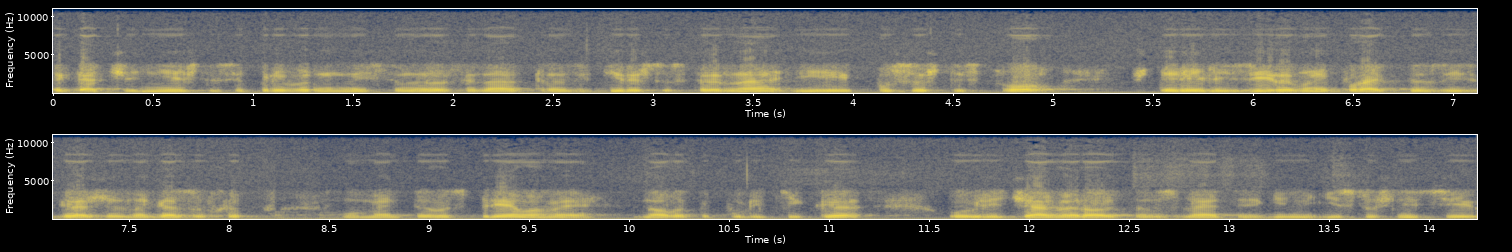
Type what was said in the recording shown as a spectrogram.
така че ние ще се превърнем наистина в една транзитираща страна и по същество ще реализираме проекта за изграждане на газов хъб. В момента възприемаме новата политика, увеличаваме ролята на възобновяемите енергийни източници.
